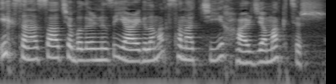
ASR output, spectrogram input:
İlk sanatsal çabalarınızı yargılamak sanatçıyı harcamaktır.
